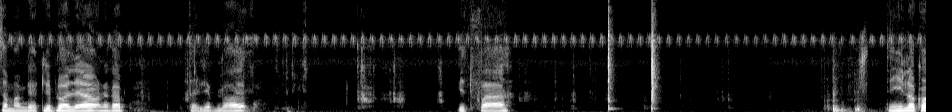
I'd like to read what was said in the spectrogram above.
สมัครเน็ตเรียบร้อยแล้วนะครับ ใส่เรียบร้อย ปิดฝาทีนี้เราก็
